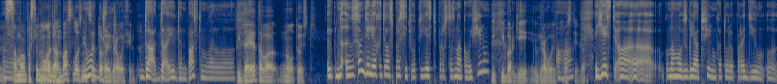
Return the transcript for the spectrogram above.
С самого последнего, Ну, а да. «Донбасс Лозница» Ну, тоже да, игровой фильм. Да, да, и «Донбасс» там... э, И до этого, ну, то есть Э, На, на самом деле я хотела спросить, вот есть просто знаковый фильм, и «Киборги» игровой, Ага. прости, да. есть, а, а, на мой взгляд, фильм, который породил, э,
